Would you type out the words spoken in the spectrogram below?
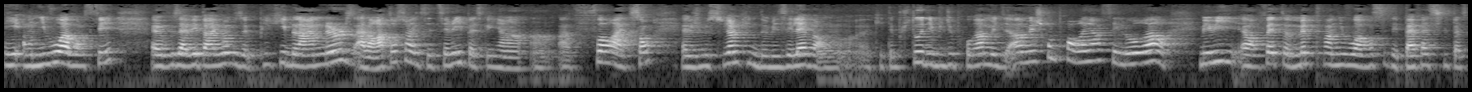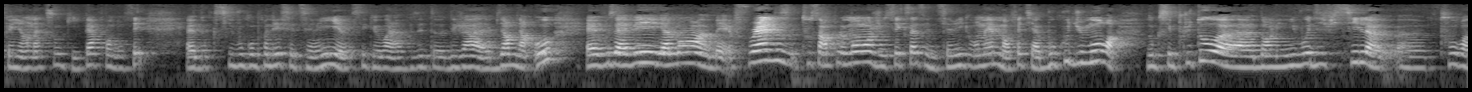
Et en niveau avancé, euh, vous avez par exemple The Peaky Blinders. Alors attention avec cette série parce qu'il y a un, fort accent. Euh, je me souviens qu'une de mes élèves euh, qui était plutôt au début du programme me dit Ah mais je comprends rien, c'est l'horreur. Mais oui, en fait, même pour un niveau avancé, c'est pas facile parce qu'il y a un accent qui est hyper prononcé. Euh, donc si vous comprenez cette série, euh, c'est que voilà, vous êtes euh, déjà bien bien haut. vous avez également ben, Friends, tout simplement. Je sais que ça c'est une série qu'on aime, mais en fait il y a beaucoup d'humour, donc c'est plutôt dans les niveaux difficiles pour,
